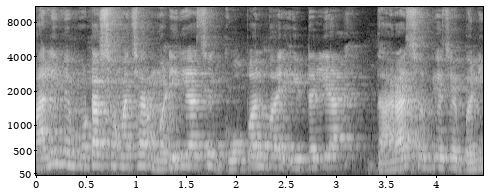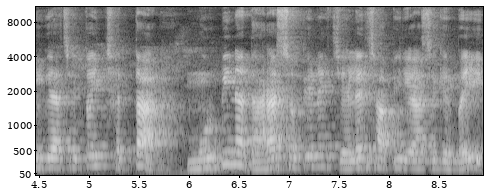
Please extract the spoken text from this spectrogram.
હાલ મેં મોટા સમાચાર મળી રહ્યા છે. ગોપાલભાઈ ઇટલિયા ધારાસભ્ય જે બની ગયા છે તો છતાં મોરબીના ધારાસભ્યને ચેલેન્જ આપી રહ્યા છે કે ભાઈ,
